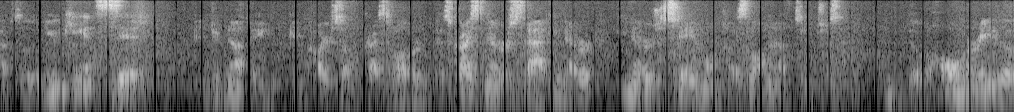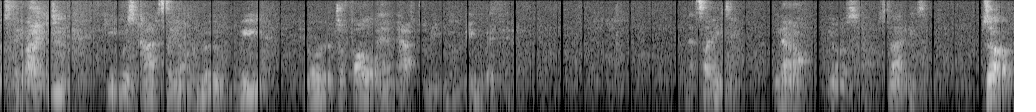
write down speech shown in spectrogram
absolutely You can't sit and do nothing and call yourself a Christ follower because Christ never sat. He never he never just stayed one place long enough to just build a home or any of those things. Right. He, he was constantly on the move. We, in order to follow him, have to be moving with him. And that's not easy. no no it's not It's not easy. So,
